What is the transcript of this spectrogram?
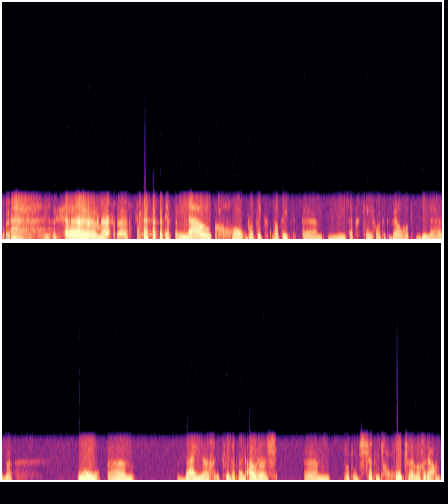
um, nagedacht. nou, goh, wat ik, wat ik um, niet heb gekregen, wat ik wel had willen hebben. Oeh, um, weinig. Ik vind dat mijn ouders dat ontzettend goed hebben gedaan.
